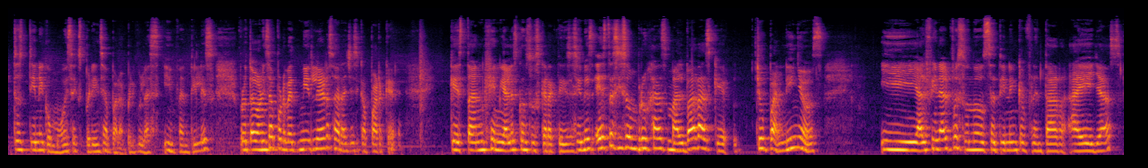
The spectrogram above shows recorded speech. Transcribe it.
Entonces, tiene como esa experiencia para películas infantiles. Protagoniza por Beth Midler, Sarah Jessica Parker, que están geniales con sus caracterizaciones. Estas sí son brujas malvadas que chupan niños. y al final pues uno se tienen que enfrentar a ellas,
